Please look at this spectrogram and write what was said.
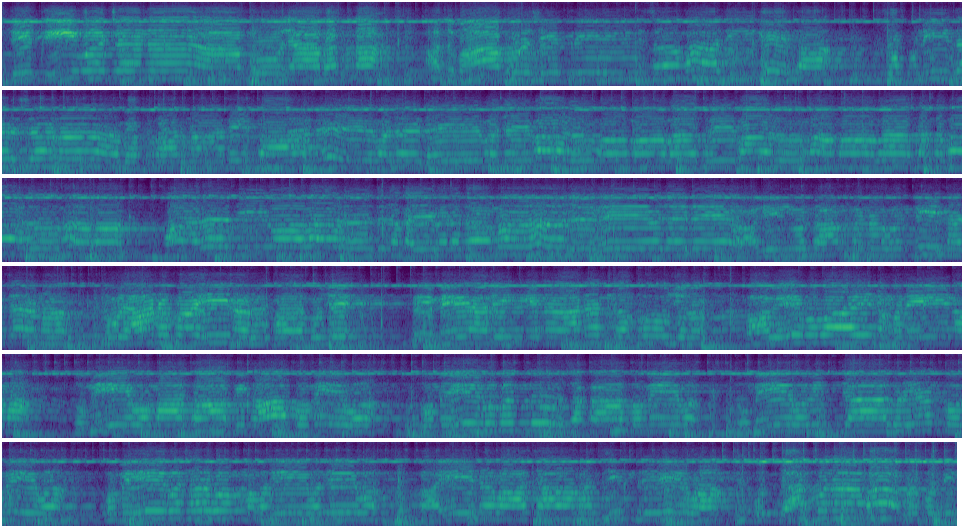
ते ती वचन बोल्या भक्ता आत्मापूर क्षेत्री समाधी घेता स्वप्नी दर्शन भक्तांना देता. पावे वाय नमने नमा। त्वमेव माता पिता त्वमेव। त्वमेव बंधु सखा त्वमेव। त्वमेव विद्या दुर्यं त्वमेव। त्वमेव सर्वं मम देव देव। कायेन वाचा मनसिन्द्रियेव बुद्ध्यात्मना वा प्रकृति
